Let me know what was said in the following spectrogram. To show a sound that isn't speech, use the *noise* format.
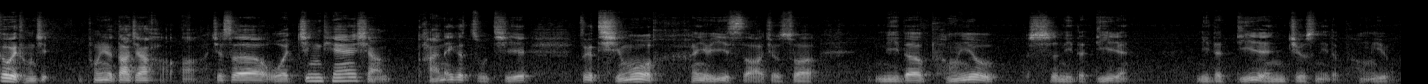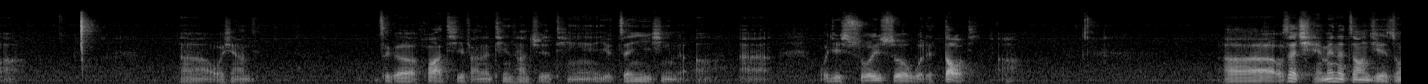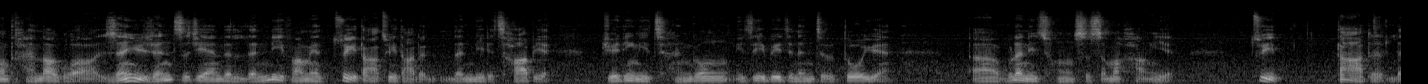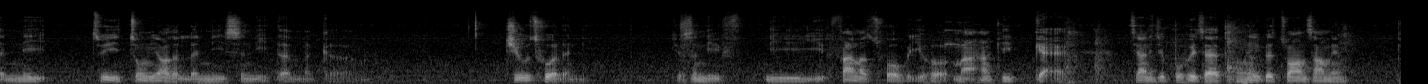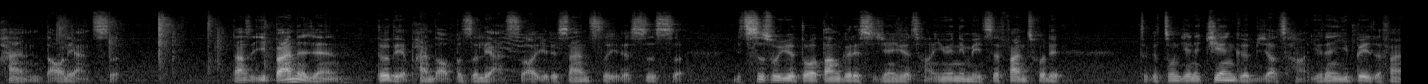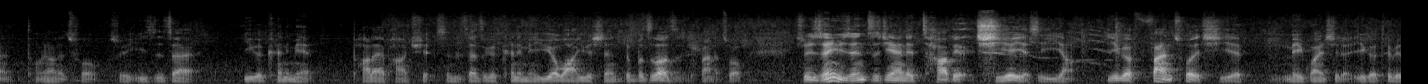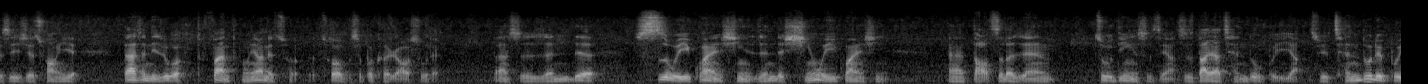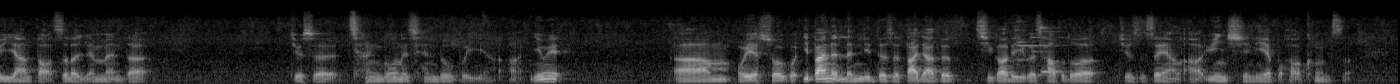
各位同志朋友，大家好啊！就是我今天想谈的一个主题，这个题目很有意思啊，就是说你的朋友是你的敌人，你的敌人就是你的朋友啊。啊，我想这个话题反正听上去挺有争议性的啊啊，我就说一说我的道理。呃，我在前面的章节中谈到过，人与人之间的能力方面最大最大的能力的差别，决定你成功，你这一辈子能走多远。啊，无论你从事什么行业，最大的能力、最重要的能力是你的那个纠错能力，就是你你犯了错误以后马上可以改，这样你就不会在同一个桩上面。判倒两次，但是一般的人都得判倒不止两次啊，有的三次，有的四次。你次数越多，耽搁的时间越长，因为你每次犯错的这个中间的间隔比较长。有的人一辈子犯同样的错误，所以一直在一个坑里面爬来爬去，甚至在这个坑里面越挖越深，都不知道自己犯了错误。所以人与人之间的差别，企业也是一样。一个犯错的企业没关系的，一个特别是一些创业。但是你如果犯同样的错错误是不可饶恕的，但是人的思维惯性、人的行为惯性，呃，导致了人注定是这样，只是大家程度不一样，所以程度的不一样导致了人们的，就是成功的程度不一样啊。因为，啊，我也说过，一般的能力都是大家都提高的一个差不多就是这样了啊。运气你也不好控制，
